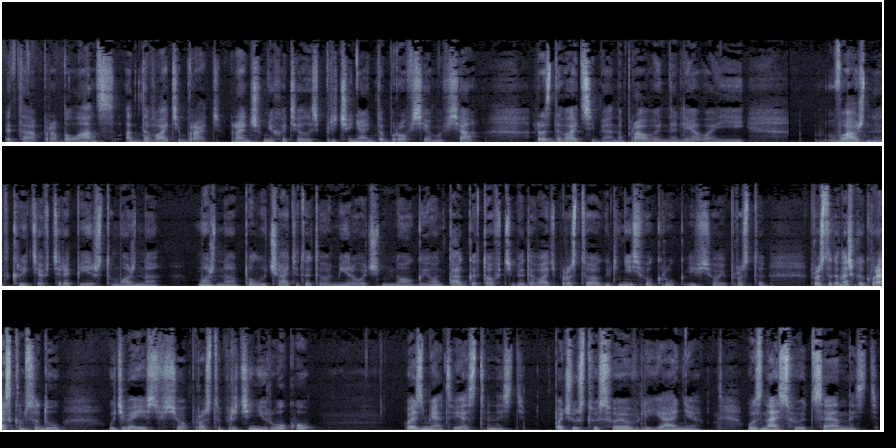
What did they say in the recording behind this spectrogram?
Это про баланс отдавать и брать. Раньше мне хотелось причинять добро всем и вся, раздавать себя направо и налево. И важное открытие в терапии, что можно, можно получать от этого мира очень много, и он так готов тебе давать. Просто оглянись вокруг, и все. И просто, просто, знаешь, как в райском саду, у тебя есть все. Просто протяни руку, возьми ответственность, почувствуй свое влияние, узнай свою ценность,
